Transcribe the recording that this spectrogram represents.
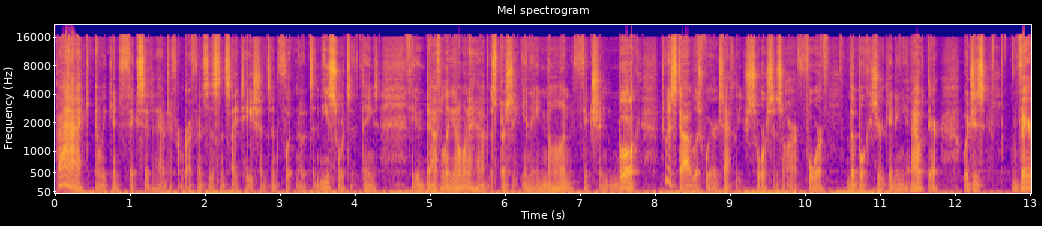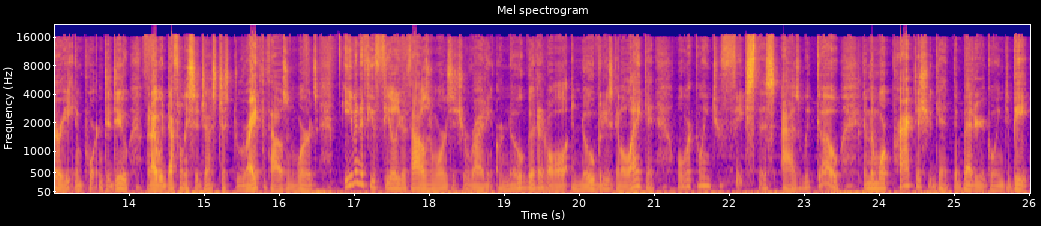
back and we can fix it and have different references and citations and footnotes and these sorts of things that you're definitely going to want to have, especially in a non-fiction book, to establish where exactly your sources are for the book as you're getting it out there, which is very important to do. But I would definitely suggest just write the thousand words. Even if you feel your thousand words that you're writing are no good at all and nobody's going to like it, well, we're going to fix this as we go. And the more practice you get, the better you're going to be.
